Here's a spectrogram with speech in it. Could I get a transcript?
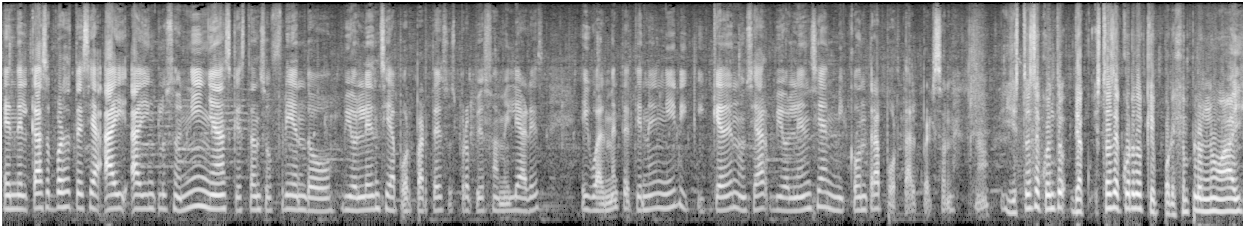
En el caso, por eso te decía, hay, hay incluso niñas que están sufriendo violencia por parte de sus propios familiares. Igualmente tienen ir y, que denunciar violencia en mi contra por tal persona, ¿no? ¿Y estás de acuerdo, estás de acuerdo que, por ejemplo, no hay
